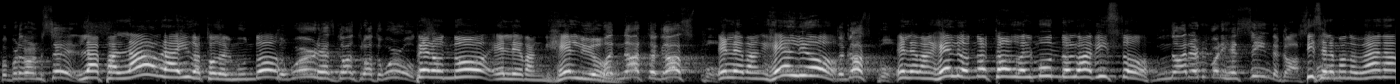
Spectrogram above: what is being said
But Brother Branham says, la palabra ha ido a todo el the mundo, word has gone throughout the world, pero no el evangelio. but not the gospel. El evangelio, The gospel. el evangelio no todo el mundo lo ha visto. Not everybody has seen the gospel. Dice el hermano Branham,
